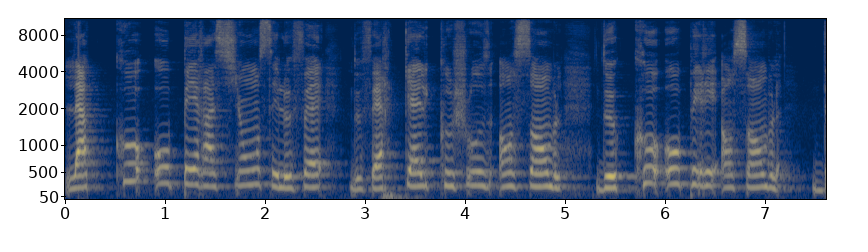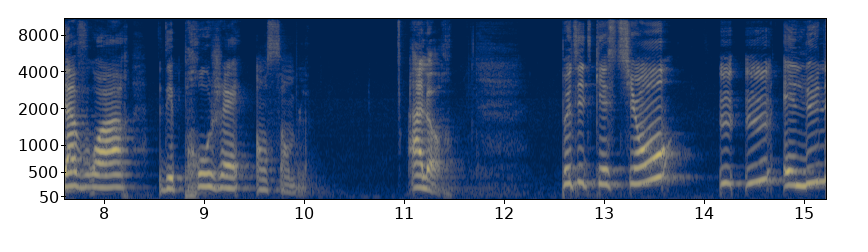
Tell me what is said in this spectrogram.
La coopération, c'est le fait de faire quelque chose ensemble, de coopérer ensemble, d'avoir des projets ensemble. Alors, petite question, est l'une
